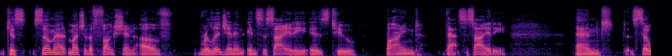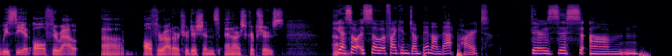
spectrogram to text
Because so much of the function of religion in, in society is to bind that society. And so we see it all throughout uh, all throughout our traditions and our scriptures. Um, yeah. So, so if I can jump in on that part, there's this um,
